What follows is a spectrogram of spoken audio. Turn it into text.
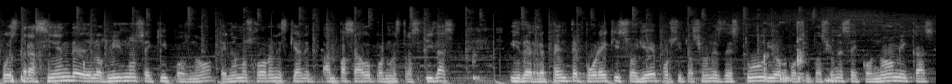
pues trasciende de los mismos equipos, ¿no? Tenemos jóvenes que han, han, pasado por nuestras filas y de repente por X o Y, por situaciones de estudio, por situaciones económicas,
